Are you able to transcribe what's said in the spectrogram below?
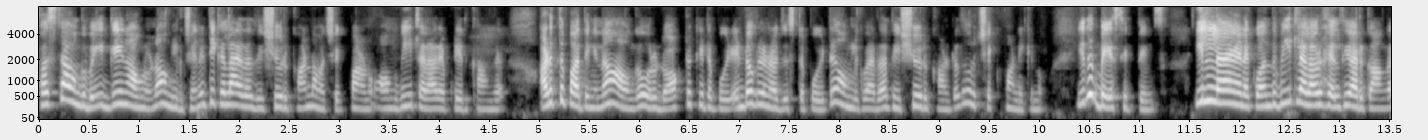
ஃபஸ்ட்டு அவங்க வெயிட் கெயின் ஆகணும்னா அவங்களுக்கு ஜெனட்டிக்கலாக ஏதாவது இஷ்யூ இருக்கான்னு நம்ம செக் பண்ணணும். அவங்க வீட்டில் எல்லாரும் எப்படி இருக்காங்க? அடுத்து பார்த்தீங்கன்னா அவங்க ஒரு டாக்டர் கிட்ட போய் எண்டோக்ரைனாலஜிஸ்ட்டை போயிட்டு அவங்களுக்கு வேறு ஏதாவது இஷ்யூ இருக்கான்றது ஒரு செக் பண்ணிக்கணும். இது பேசிக் திங்ஸ் இல்லை எனக்கு வந்து வீட்டில் எல்லாரும் ஹெல்த்தியாக இருக்காங்க.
